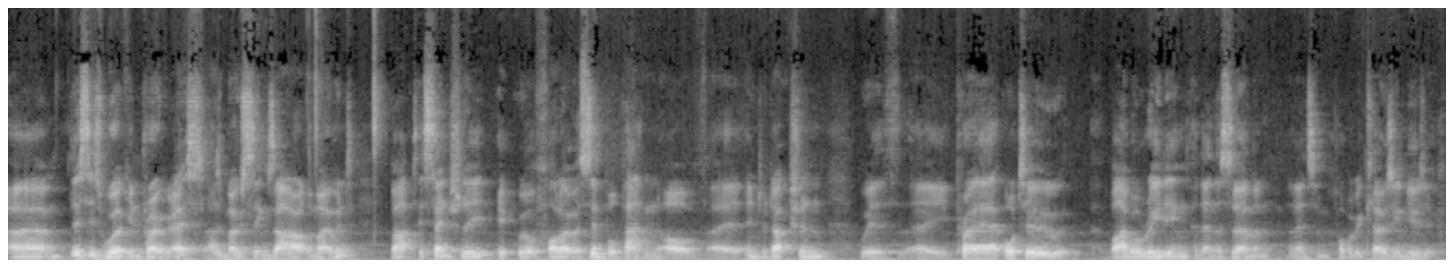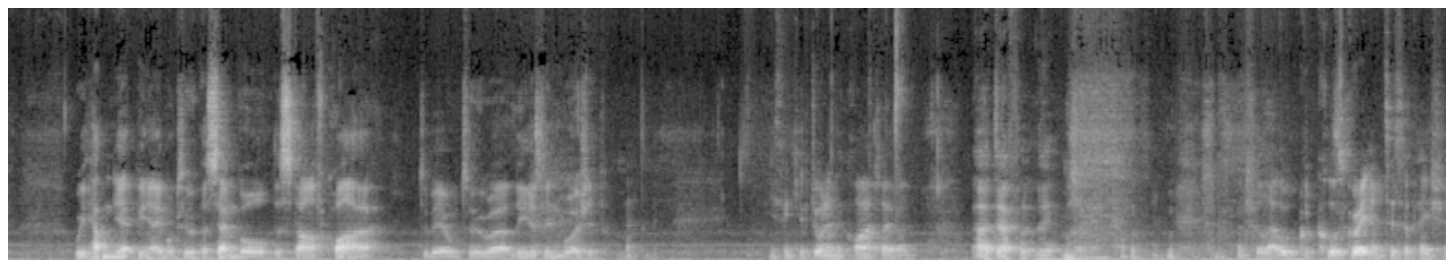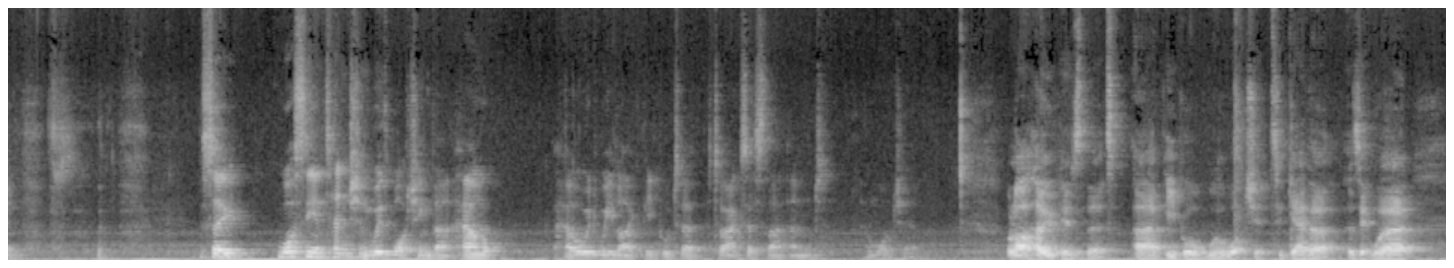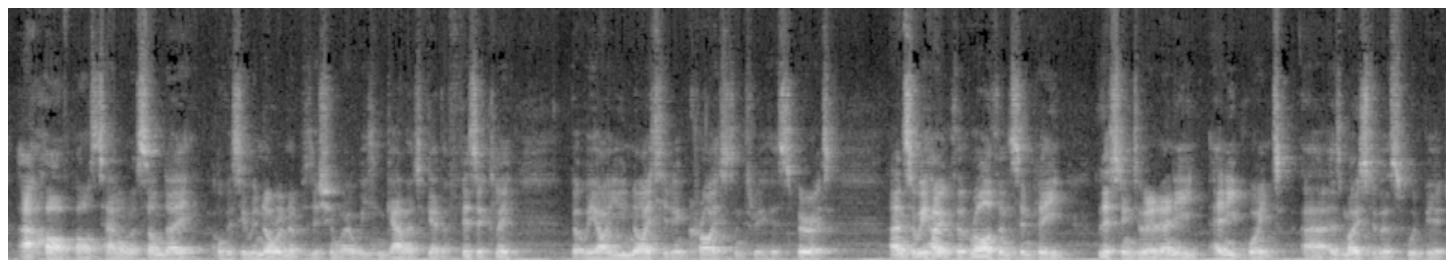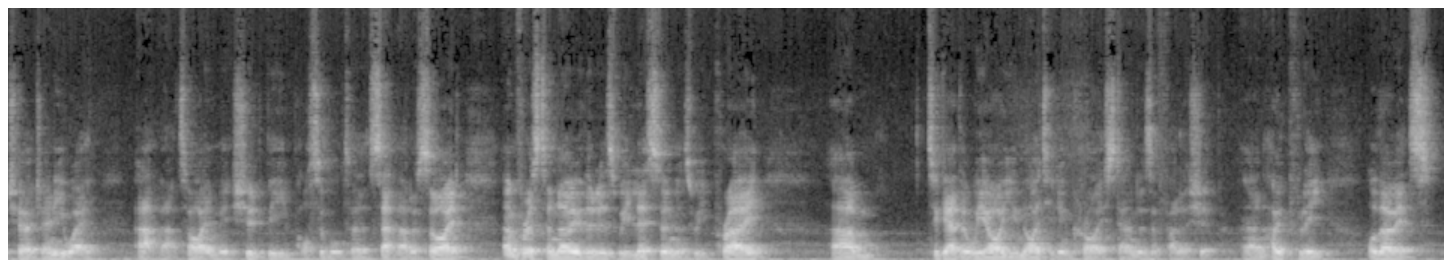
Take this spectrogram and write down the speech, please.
Um, this is work in progress, as most things are at the moment, but essentially it will follow a simple pattern of uh, introduction with a prayer or two Bible reading, and then the sermon, and then some probably closing music. We haven't yet been able to assemble the staff choir to be able to uh, lead us in worship. You think you've joined in the choir, Clover? Uh, definitely. I'm sure that will cause great anticipation. So, what's the intention with watching that? How how would we like people to, to access that and, and watch it? Well, our hope is that uh, people will watch it together, as it were, at half past ten on a Sunday. Obviously, we're not in a position where we can gather together physically, but we are united in Christ and through His Spirit. And so we hope that rather than simply listening to it at any any point, uh, as most of us would be at church anyway, at that time, it should be possible to set that aside and for us to know that as we listen, as we pray, um, together we are united in Christ and as a fellowship. And hopefully, although it's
